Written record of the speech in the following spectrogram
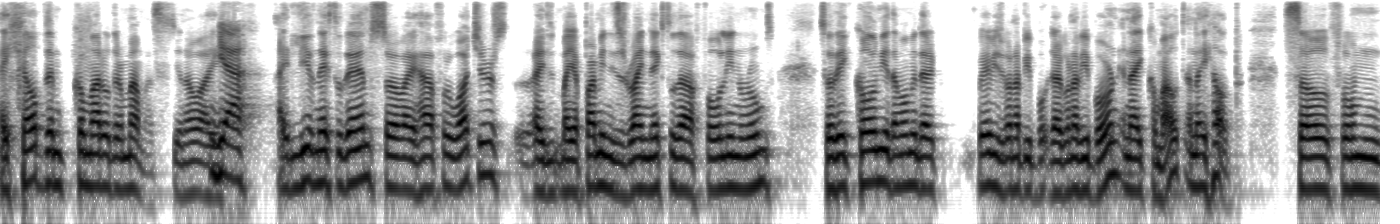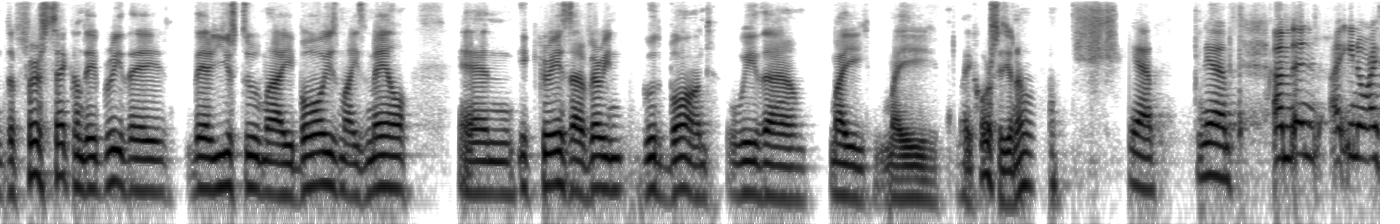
I help them come out of their mamas. You know, I yeah. I live next to them, so I have four watchers. I, my apartment is right next to the foaling rooms, so they call me at the moment their baby's gonna be they're gonna be born, and I come out and I help. So from the first second they breathe, they they're used to my boys, my smell, and it creates a very good bond with uh, my my my horses. You know. Yeah. Yeah, um, and I, you know, I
